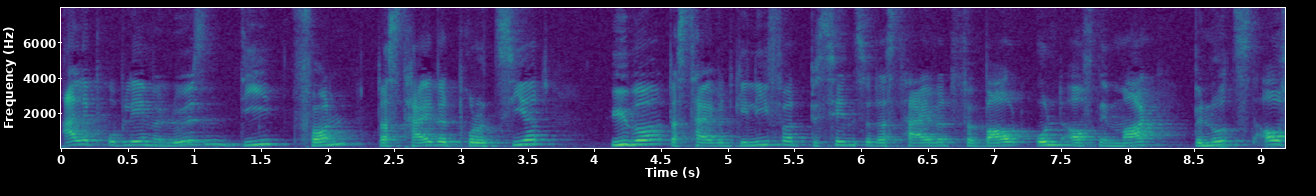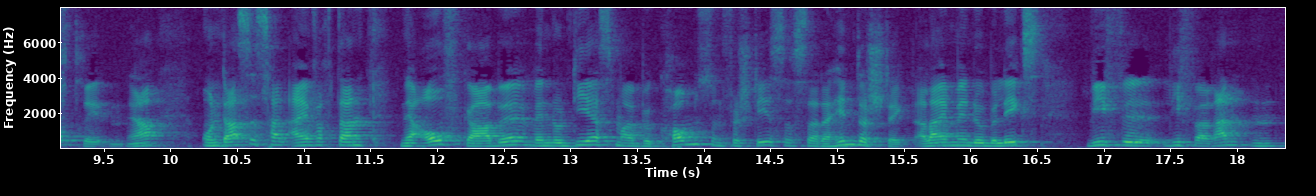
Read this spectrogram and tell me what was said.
alle Probleme lösen, die von das Teil wird produziert, über das Teil wird geliefert, bis hin zu das Teil wird verbaut und auf dem Markt benutzt auftreten. Ja? Und das ist halt einfach dann eine Aufgabe, wenn du die erstmal bekommst und verstehst, was da dahinter steckt. Allein wenn du überlegst, wie viele Lieferanten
